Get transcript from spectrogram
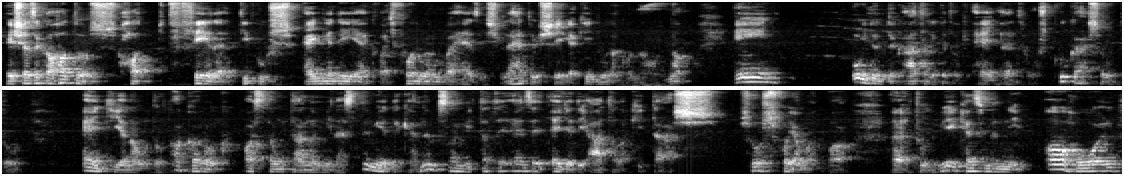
És ezek a hatos, hatféle típus engedélyek vagy forgalomba helyezési lehetőségek indulnak onnan, hogy na, én úgy döntök, átalakítok egy elektromos kukásautót, egy ilyen autót akarok, aztán utána mi lesz, nem érdekel, nem számít, tehát ez egy egyedi átalakítás sors folyamatban tud véghez menni, ahol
